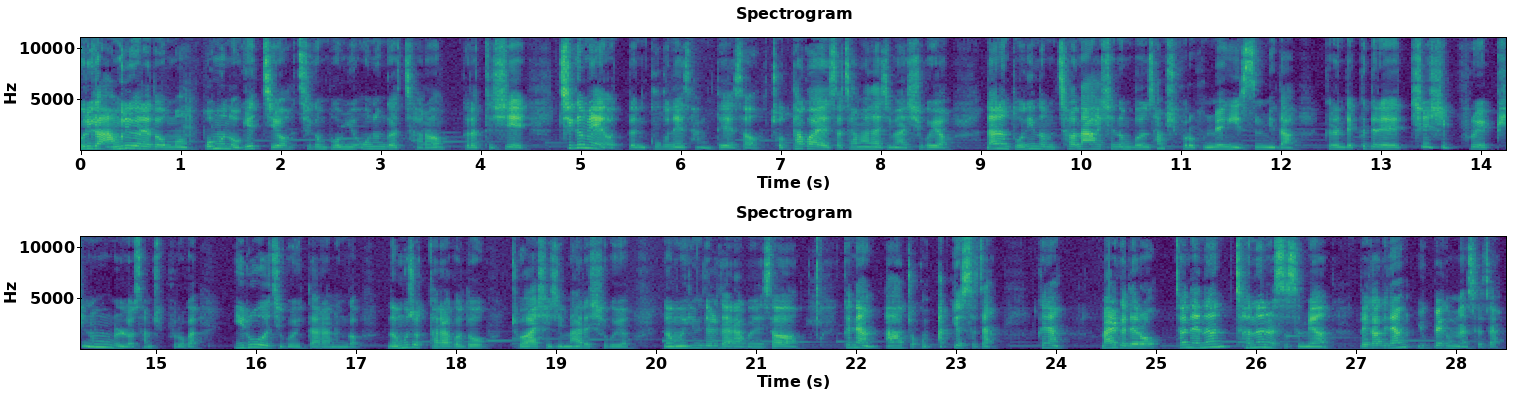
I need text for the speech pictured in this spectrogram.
우리가 아무리 그래도 뭐 봄은 오겠지요. 지금 봄이 오는 것처럼 그렇듯이 지금의 어떤 구근의 상태에서 좋다고 해서 자만하지 마시고요. 나는 돈이 넘쳐나 하시는 분 30% 분명히 있습니다. 그런데 그들의 70%의 피눈물로 30%가 이루어지고 있다라는 거 너무 좋다라고도 좋아하시지 말으시고요. 너무 힘들다라고 해서 그냥 아 조금 아껴 쓰자. 그냥 말 그대로 전에는 천 원을 썼으면 내가 그냥 600원만 쓰자.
